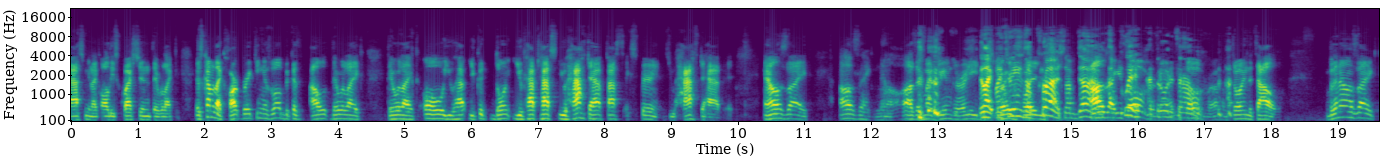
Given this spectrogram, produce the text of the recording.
asked me like all these questions. They were like, it was kind of like heartbreaking as well because I they were like, they were like, "Oh, you have you could don't you have to have you have to have past experience. You have to have it." And I was like, I was like, no. I was like, my dreams are already. Like, my dreams are crushed. I'm done. I was like, it's quit. over. I throw the towel. I'm throwing the towel. But then I was like,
